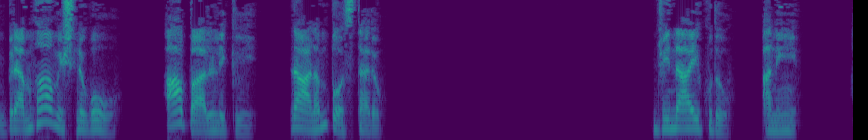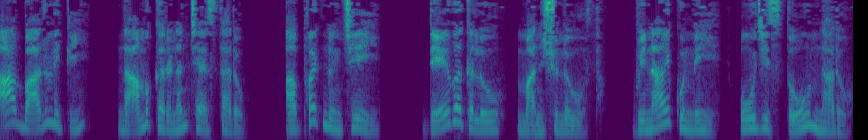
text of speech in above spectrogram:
బ్రహ్మ విష్ణువు ఆ బాలునికి ప్రాణం పోస్తారు. వినాయకుడు అని ఆ బాలుడికి నామకరణం చేస్తారు. అప్పట్నుంచి దేవతలు మనుషులు వినాయకుణ్ణి పూజిస్తూ ఉన్నారు.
